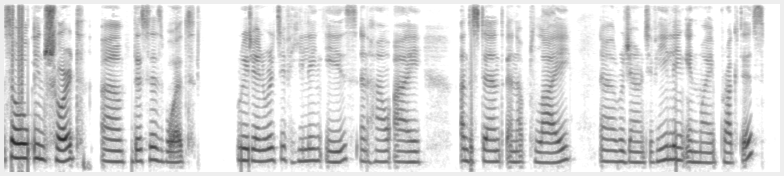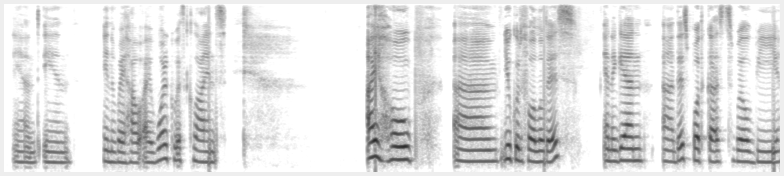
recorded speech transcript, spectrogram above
so, in short, uh, this is what regenerative healing is and how I understand and apply uh, regenerative healing in my practice and in in a way how I work with clients. I hope um, you could follow this. And again, uh, this podcast will be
